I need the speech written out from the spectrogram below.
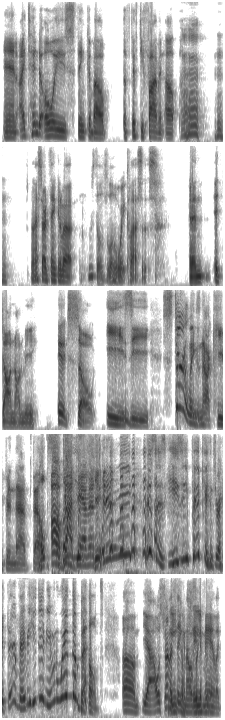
and I tend to always think about the 55 and up. Mm-hmm. But I started thinking about who's those low weight classes, and it dawned on me it's so easy. Sterling's not keeping that belt. Oh god damn it! Kidding me? this is easy pickings right there, baby. He didn't even win the belt. Um, yeah, I was trying to think, and I was like, man, like.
